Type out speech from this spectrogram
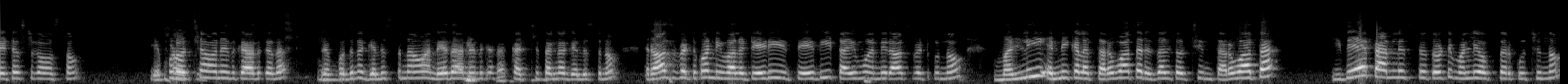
లేటెస్ట్గా వస్తాం. ఎప్పుడు వచ్చాం అనేది కాదు కదా. రేపు పొద్దున గెలుస్తున్నావా లేదా అనేది కదా ఖచ్చితంగా గెలుస్తున్నాం. రాసి పెట్టుకోండి ఇవాళ తేదీ తేదీ టైం అన్ని రాసి పెట్టుకుందాం. మళ్ళీ ఎన్నికల తర్వాత రిజల్ట్ వచ్చిన తర్వాత ఇదే ప్యానలిస్ట్ తోటి మళ్ళీ ఒకసారి కూర్చుందాం.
